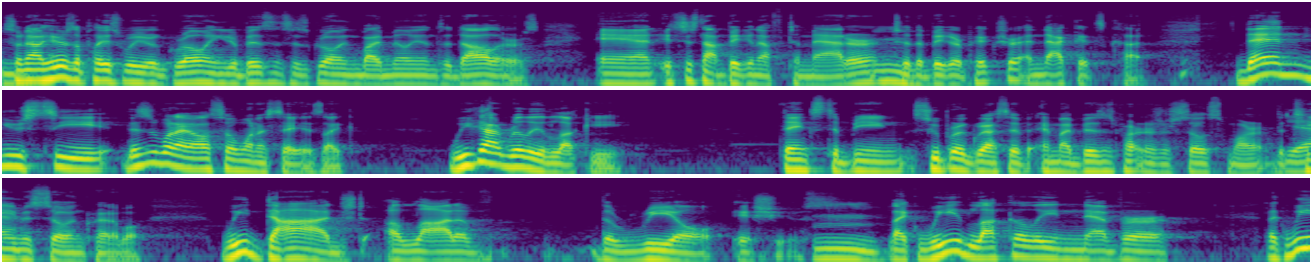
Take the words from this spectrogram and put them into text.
So now here's a place where you're growing, your business is growing by millions of dollars, and it's just not big enough to matter to the bigger picture, and that gets cut. Then you see, this is what I also want to say is like, we got really lucky thanks to being super aggressive and my business partners are so smart. The Yeah. team is so incredible. We dodged a lot of the real issues. Mm. Like we luckily never like we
